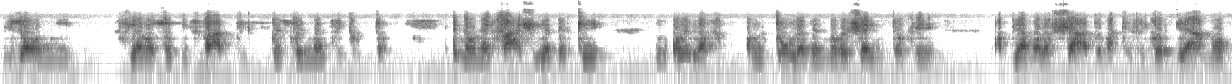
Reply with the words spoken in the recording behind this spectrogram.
bisogni siano soddisfatti, questo innanzitutto. E non è facile perché in quella cultura del Novecento che abbiamo lasciato ma che ricordiamo,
